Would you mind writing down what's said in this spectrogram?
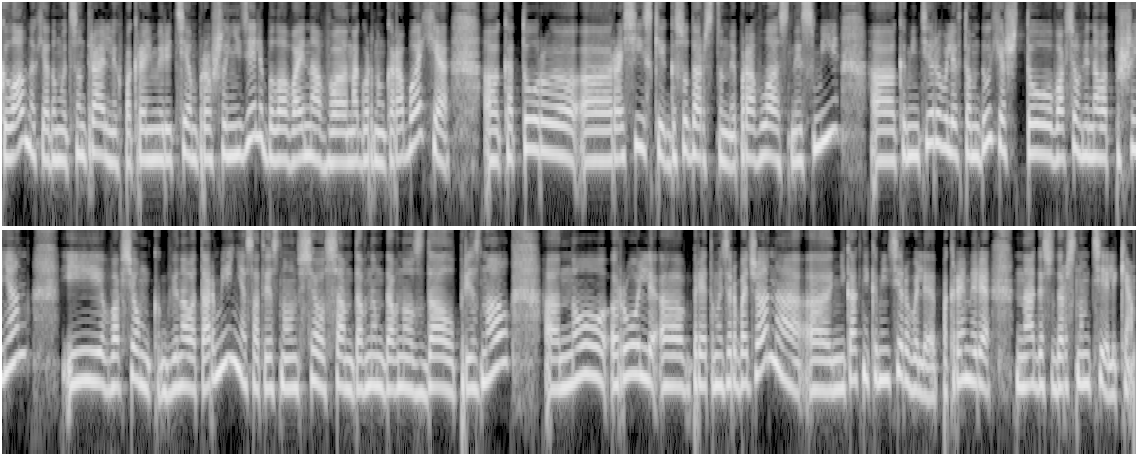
главных, я думаю, центральных, по крайней мере, тем прошлой недели была война в Нагорном Карабахе, которую российские государственные провластные СМИ комментировали в том духе, что во всем виноват Пашинян и во всем как бы виновата Армения, соответственно, он все сам давным-давно сдал, признал, но роль при этом Азербайджана никак не комментировали, по крайней мере, на государственном телеке.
